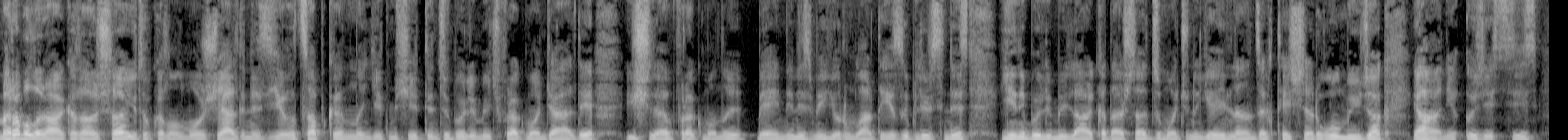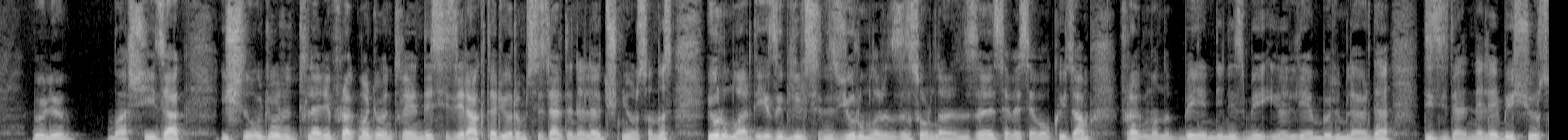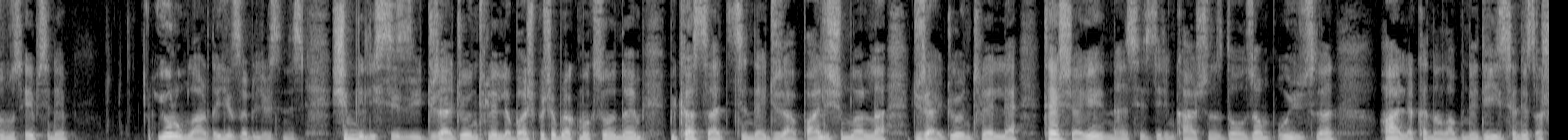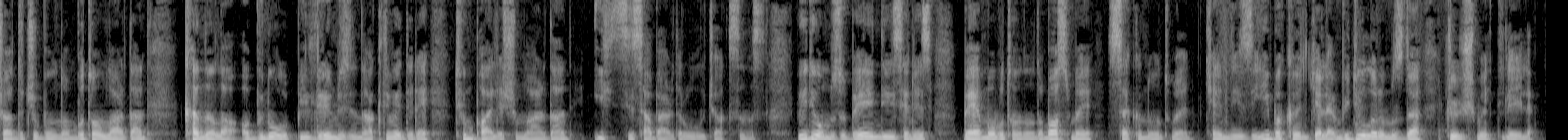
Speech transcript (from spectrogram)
Merhabalar arkadaşlar YouTube kanalıma hoş geldiniz. Yağıt Sapkın'ın 77. bölümü 3 fragman geldi. İşte fragmanı beğendiniz mi yorumlarda yazabilirsiniz. Yeni bölümüyle arkadaşlar Cuma yayınlanacak teşleri olmayacak. Yani özetsiz bölüm başlayacak. İşte o görüntüleri, fragman görüntülerini de sizlere aktarıyorum. Sizler de neler düşünüyorsanız yorumlarda yazabilirsiniz. Yorumlarınızı, sorularınızı seve seve okuyacağım. Fragmanı beğendiniz mi? İlerleyen bölümlerde diziden neler bekliyorsunuz hepsini yorumlarda yazabilirsiniz. Şimdilik sizi güzel görüntülerle baş başa bırakmak zorundayım. Birkaç saat içinde güzel paylaşımlarla, güzel görüntülerle ters yayından sizlerin karşınızda olacağım. O yüzden hala kanala abone değilseniz aşağıdaki bulunan butonlardan kanala abone olup bildirim zilini aktif ederek tüm paylaşımlardan işsiz haberdar olacaksınız. Videomuzu beğendiyseniz beğenme butonuna da basmayı sakın unutmayın. Kendinize iyi bakın. Gelen videolarımızda görüşmek dileğiyle.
